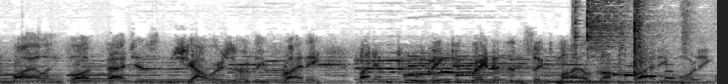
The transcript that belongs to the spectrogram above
one mile in fog patches and showers early Friday, but improving to greater than six miles on Friday morning.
